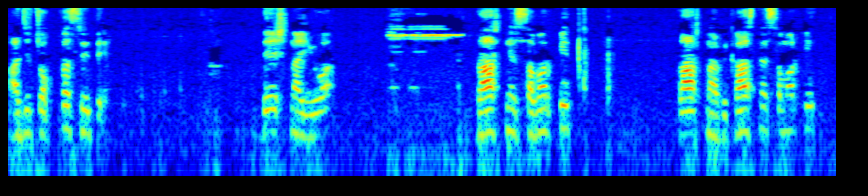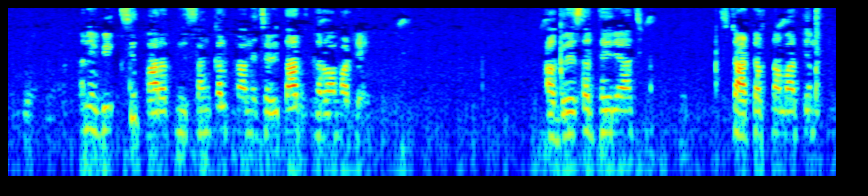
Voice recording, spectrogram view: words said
આજે ચોક્કસ રીતે દેશના યુવા, રાષ્ટ્રને સમર્પિત, રાષ્ટ્રના વિકાસને સમર્પિત અને વિકસિત ભારતની સંકલ્પનાને ચરિતાર્થ કરવા માટે અગ્રેસર થઈ રહ્યા છે. સ્ટાર્ટઅપના માધ્યમથી,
